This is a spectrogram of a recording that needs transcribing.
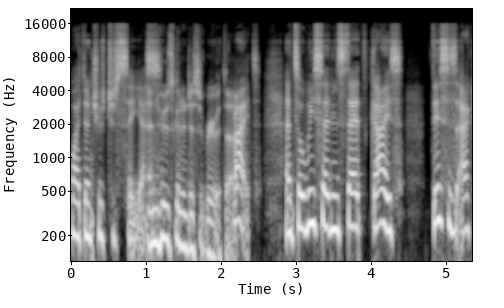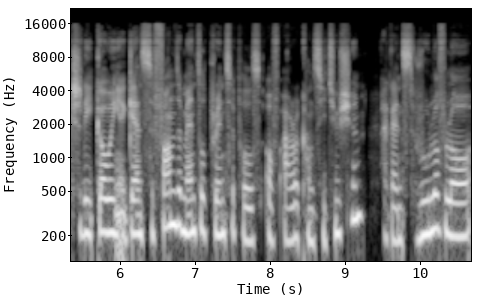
why don't you just say yes? And who's going to disagree with that? Right. And so we said instead, guys, this is actually going against the fundamental principles of our constitution against rule of law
